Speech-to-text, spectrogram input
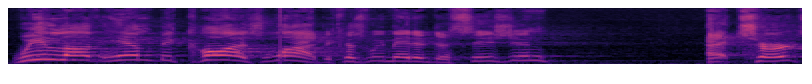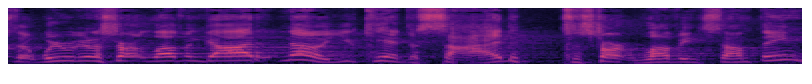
We love him because, why? Because we made a decision at church that we were going to start loving God? No, you can't decide to start loving something.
